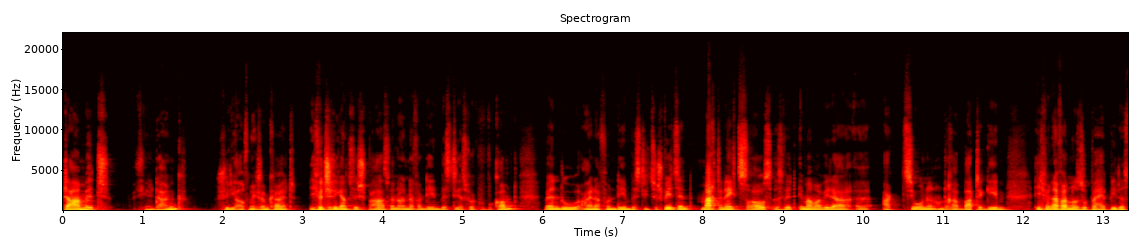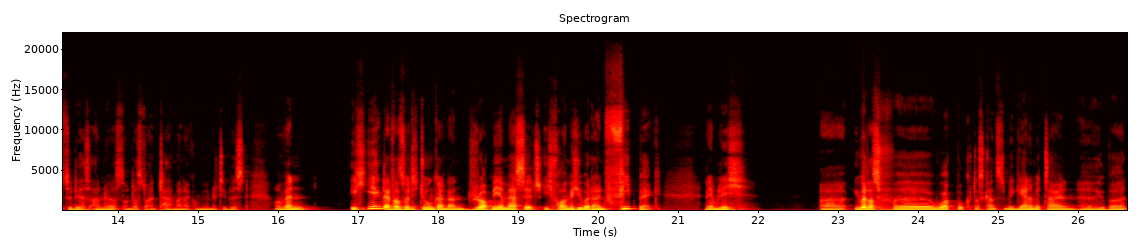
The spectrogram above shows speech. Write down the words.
damit vielen Dank für die Aufmerksamkeit. Ich wünsche dir ganz viel Spaß, wenn du einer von denen bist, die das Workbook bekommt. Wenn du einer von denen bist, die zu spät sind, mach dir nichts draus. Es wird immer mal wieder äh, Aktionen und Rabatte geben. Ich bin einfach nur super happy, dass du dir das anhörst und dass du ein Teil meiner Community bist. Und wenn ich irgendetwas für dich tun kann, dann drop me a message. Ich freue mich über dein Feedback, nämlich äh, über das äh, Workbook. Das kannst du mir gerne mitteilen äh, über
